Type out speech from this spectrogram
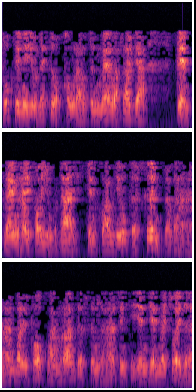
ทุกที่มีอยู่ในตัวของเราถึงแม้ว่าเราจะเปลี่ยนแปลงให้พออยู่ได้ เช่นความหิวเกิดขึ้น เราก็หาอาหารบริโภคความร้อนเกิดขึ้นก็หาสิ่งที่เย็นๆมาช่วยเหลือ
